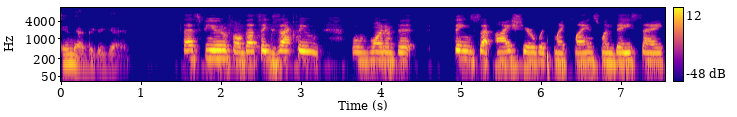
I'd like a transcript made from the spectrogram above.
in that bigger game. That's beautiful. That's exactly one of the things that I share with my clients when they say,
